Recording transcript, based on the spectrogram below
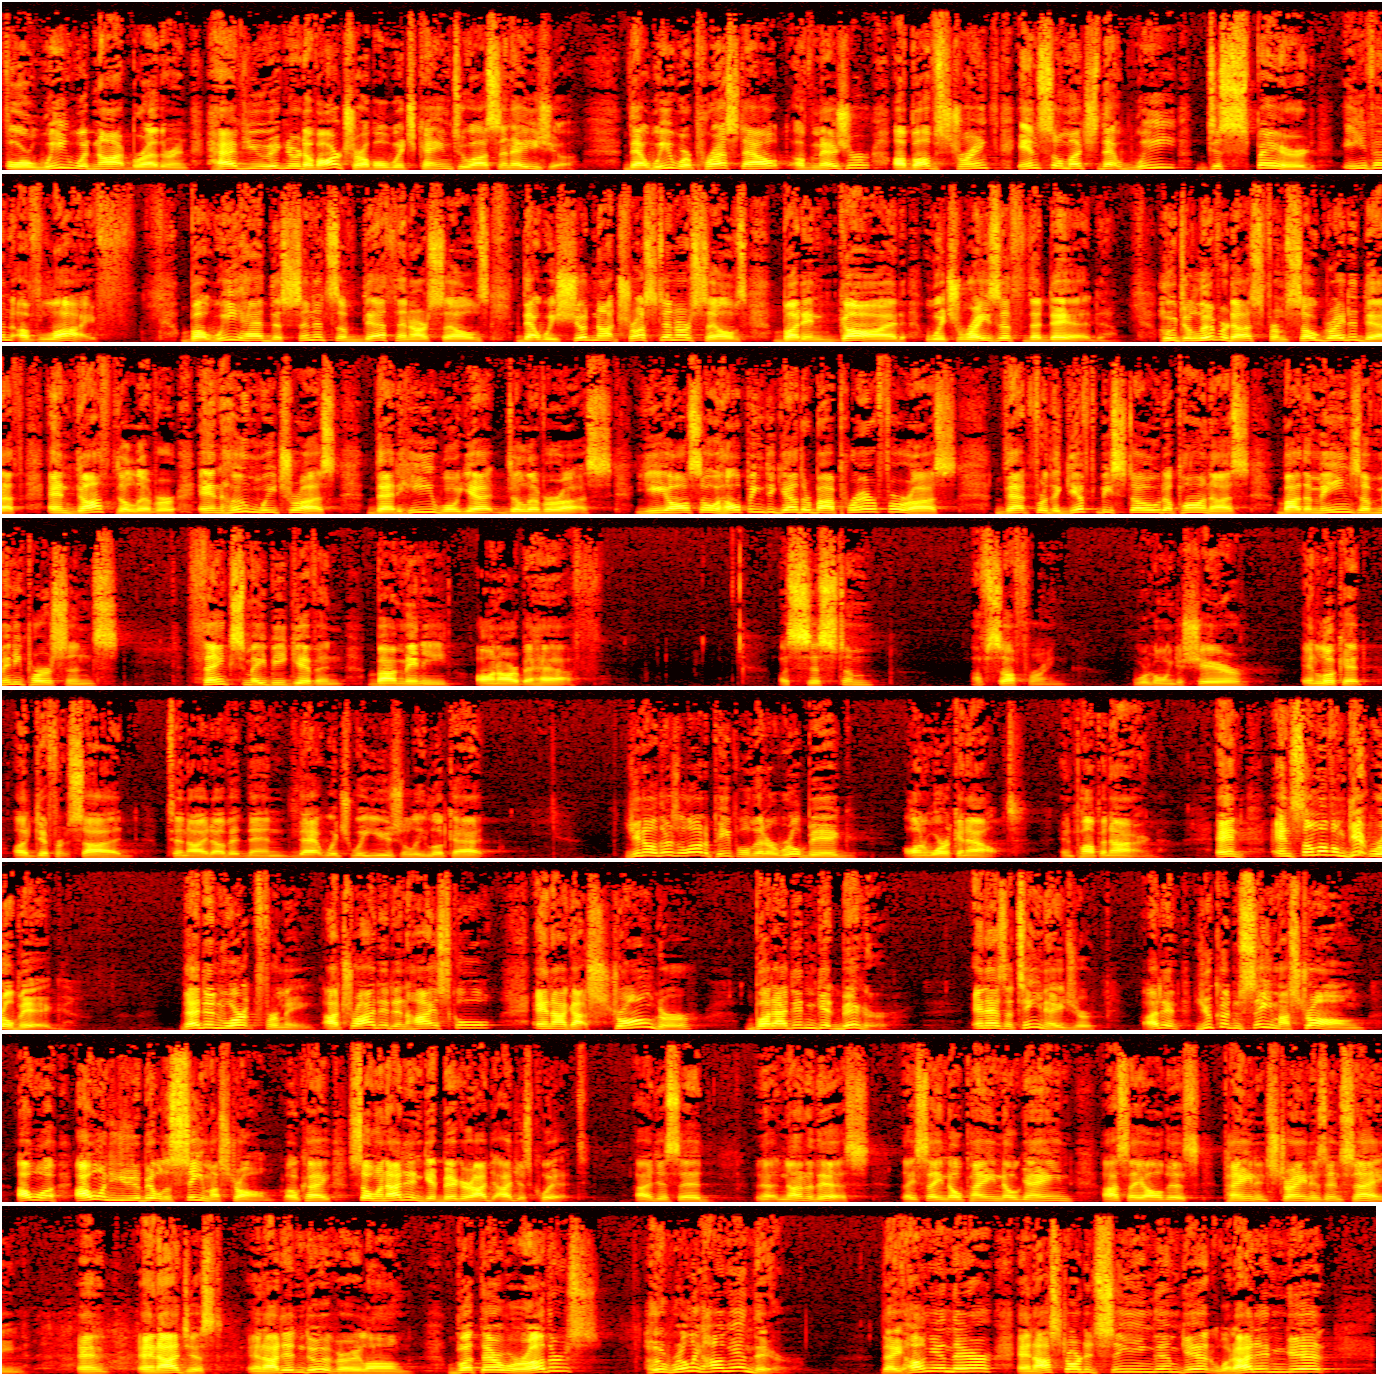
For we would not, brethren, have you ignorant of our trouble which came to us in Asia, that we were pressed out of measure above strength, insomuch that we despaired even of life. But we had the sentence of death in ourselves, that we should not trust in ourselves, but in God which raiseth the dead, who delivered us from so great a death, and doth deliver, in whom we trust that he will yet deliver us. Ye also helping together by prayer for us, that for the gift bestowed upon us by the means of many persons, thanks may be given by many on our behalf. A system of suffering. We're going to share and look at a different side tonight of it than that which we usually look at. You know, there's a lot of people that are real big on working out and pumping iron. And and some of them get real big. That didn't work for me. I tried it in high school and I got stronger, but I didn't get bigger. And as a teenager, I didn't, you couldn't see my strong. I, wa- I wanted you to be able to see my strong, okay? So when I didn't get bigger, I, I just quit. I just said, none of this. They say no pain, no gain. I say all this pain and strain is insane. And, and I just, and I didn't do it very long. But there were others who really hung in there. They hung in there, and I started seeing them get what I didn't get,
